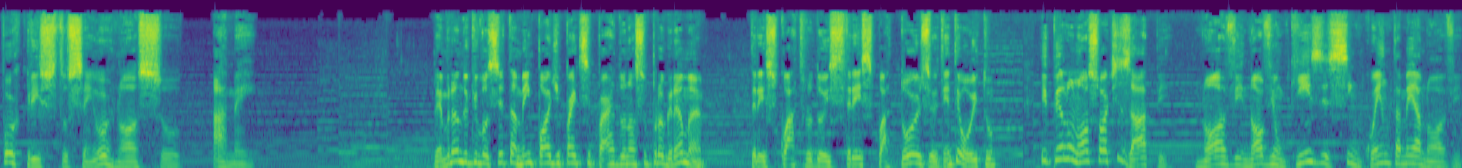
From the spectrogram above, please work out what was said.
Por Cristo, Senhor nosso. Amém. Lembrando que você também pode participar do nosso programa 3423 1488 e pelo nosso WhatsApp 99115 5069.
